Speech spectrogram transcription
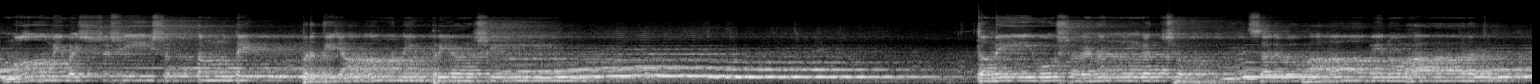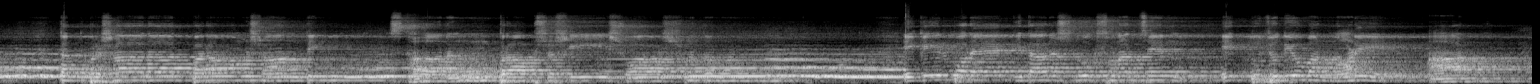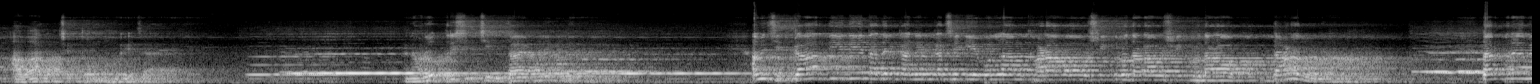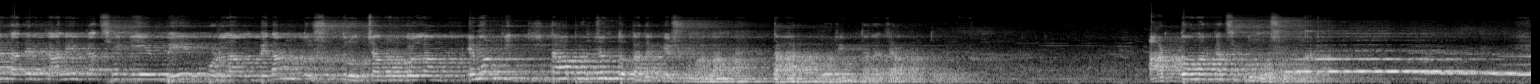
મામે વૈશ્યસી સત્તમ તે પ્રતિજાને પ્રિયસી તમેવો શરણં ગચ્છો સર્વભાવિનો ભારત તત્પ્રસાદાત પરામ શાંતિ સ્થાનં પ્રાપ્સ્યસી શાશ્વતમ একের পর এক গীতার শ্লোক শোনাচ্ছেন, একটু যদিও বা নড়ে, আর আবার অচেতন হয়ে যায়। নারদ চিন্তায় পড়ে আমি চিৎকার দিয়ে দিয়ে তাদের কানের কাছে গিয়ে বললাম খাড়া হও শীঘ্র দাঁড়াও শীঘ্র দাঁড়াও। দাঁড়ানো না। কাছে গিয়ে বেদ পড়লাম বেদান্ত সূত্র উচ্চারণ করলাম, এমনকি গীতা পর্যন্ত তাদেরকে শোনালাম। তারপরেও তারা জাগ্রত হল আর তো আমার কাছে কোনো ওষুধ নাই।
